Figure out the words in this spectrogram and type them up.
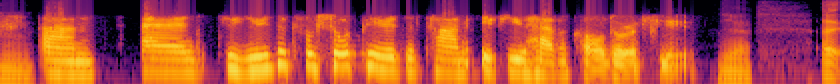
Mm. Um, and to use it for short periods of time if you have a cold or a flu. Yeah. Uh,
